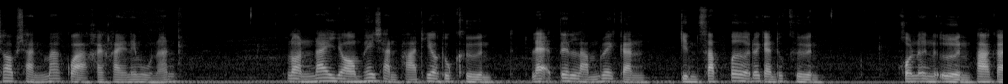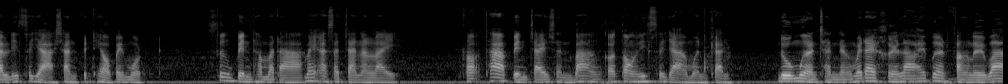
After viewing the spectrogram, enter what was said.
ชอบฉันมากกว่าใครๆในหมู่นั้น หล่อนได้ยอมให้ฉันพาเที่ยวทุกคืน และเต้นรำด้วยกัน กิน supper ด้วยกันทุกคืน คนอื่นๆ พาการลิษยาฉันเป็นแถวไปหมด ซึ่งเป็นธรรมดาไม่อัศจรรย์อะไร เพราะถ้าเป็นใจฉันบ้างก็ต้องลิษยาเหมือนกัน ดูเหมือนฉันยังไม่ได้เคยเล่าให้เพื่อนฟังเลยว่า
